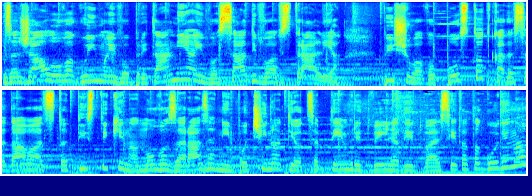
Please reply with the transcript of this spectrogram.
За жал, ова го има и во Британија, и во САД, и во Австралија. Пишува во постот каде се даваат статистики на ново заразени и починати од септември 2020 година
